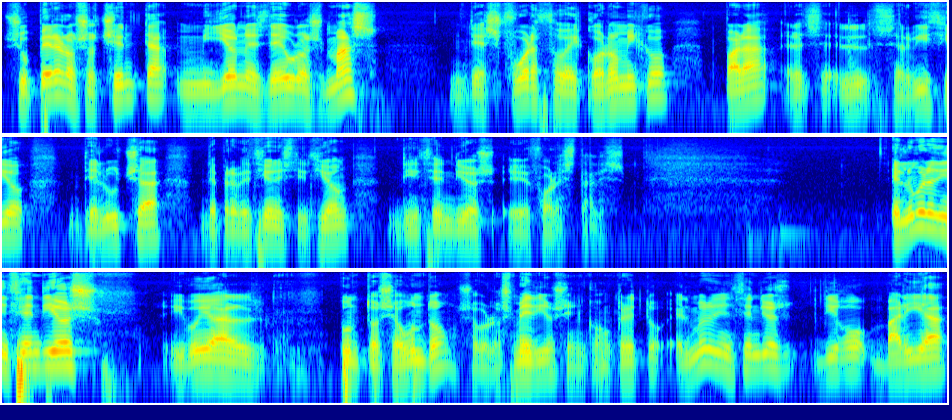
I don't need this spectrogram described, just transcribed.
supera los 80 millones de euros más de esfuerzo económico para el, servicio de lucha, de prevención y extinción de incendios eh, forestales. El número de incendios, y voy al punto segundo, sobre los medios en concreto, el número de incendios, digo, varía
